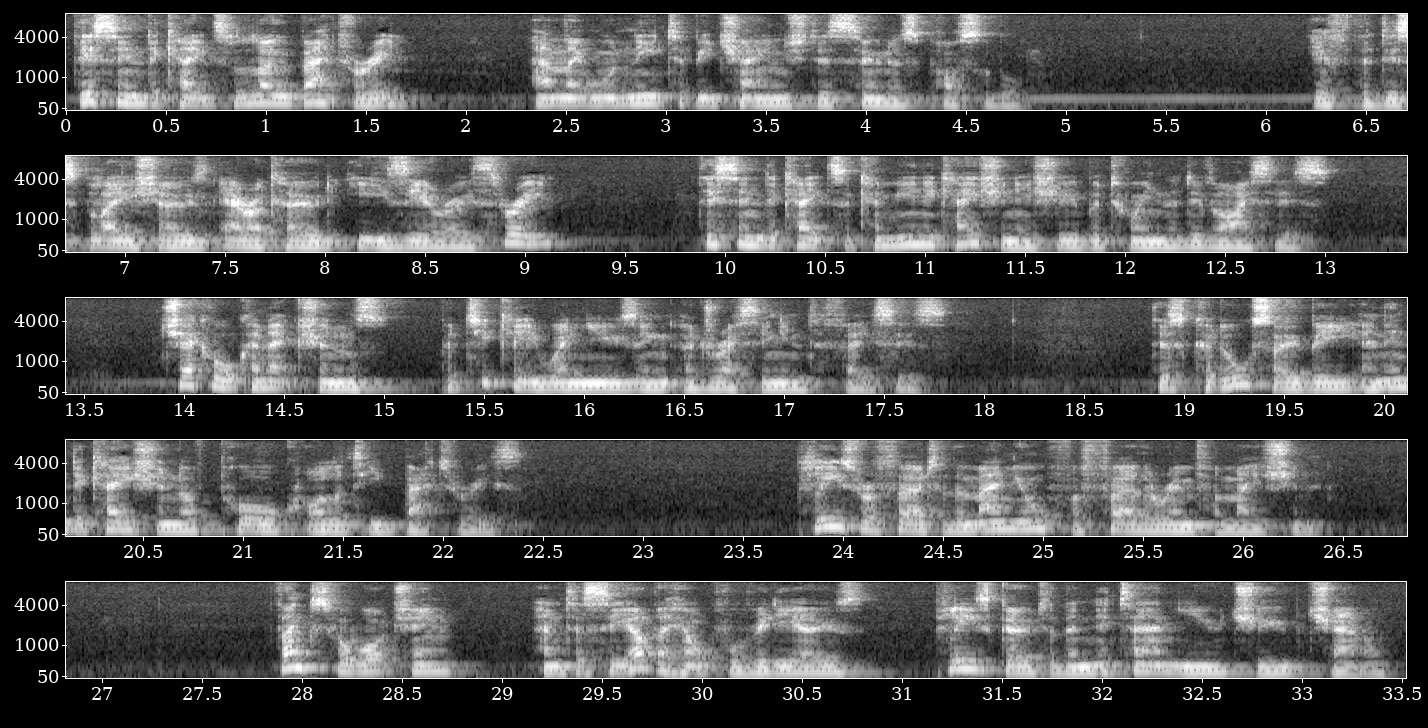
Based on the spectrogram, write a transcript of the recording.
this indicates low battery and they will need to be changed as soon as possible. If the display shows error code E03, this indicates a communication issue between the devices. Check all connections, particularly when using addressing interfaces. This could also be an indication of poor quality batteries. Please refer to the manual for further information. Thanks for watching and to see other helpful videos, please go to the Nittan YouTube channel.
